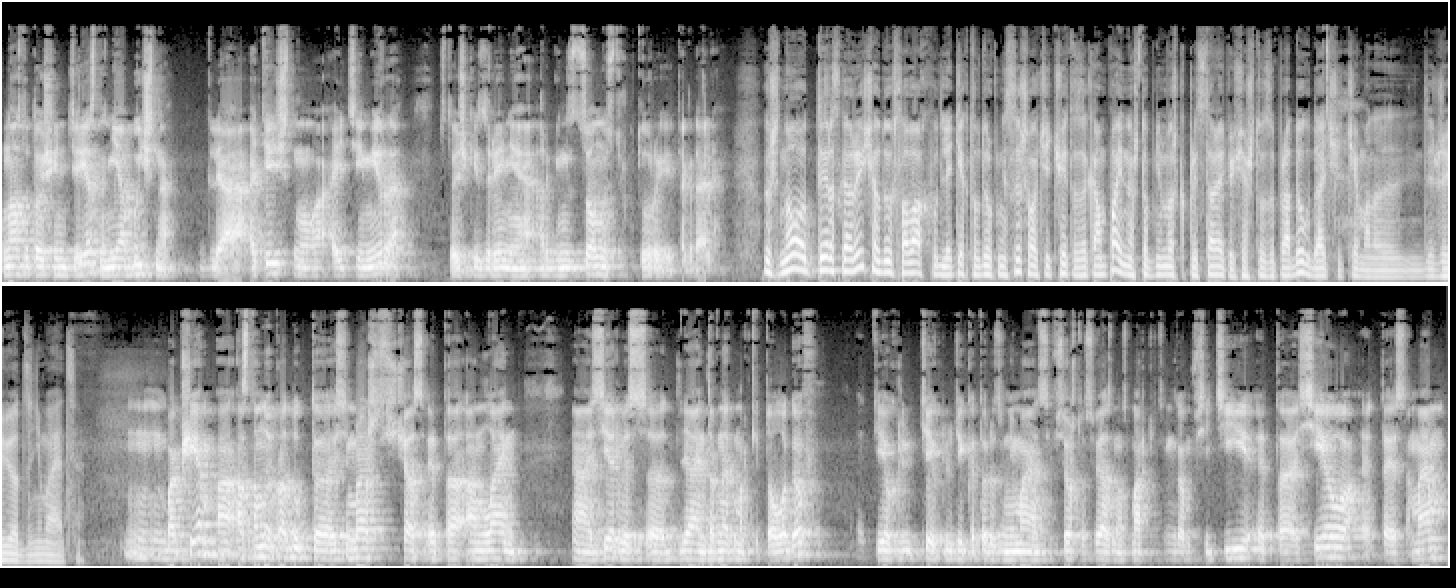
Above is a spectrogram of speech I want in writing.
у нас тут очень интересно, необычно для отечественного IT-мира – точки зрения организационной структуры и так далее. Слушай, ну ты расскажи еще в двух словах для тех, кто вдруг не слышал, вообще, что это за компания, ну, чтобы немножко представлять вообще, что за продукт, да, чем она живет, занимается. Вообще, а, основной продукт Simrush э, сейчас – это онлайн-сервис э, для интернет-маркетологов, тех, тех людей, которые занимаются все, что связано с маркетингом в сети, это SEO, это SMM,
